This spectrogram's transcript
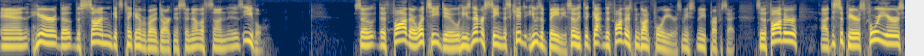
And here, the the son gets taken over by the darkness, so now the son is evil. So the father, what's he do? He's never seen this kid. He was a baby, so the guy, the father's been gone four years. Let me, let me preface that. So the father uh, disappears. Four years.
